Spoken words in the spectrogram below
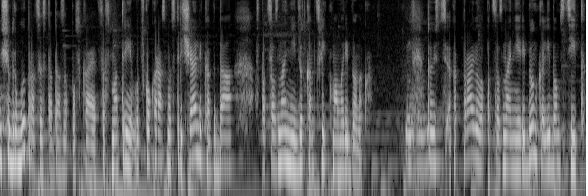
еще другой процесс тогда запускается. Смотри, вот сколько раз мы встречали, когда в подсознании идет конфликт мама-ребенок. Угу. То есть, как правило, подсознание ребенка либо мстит,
